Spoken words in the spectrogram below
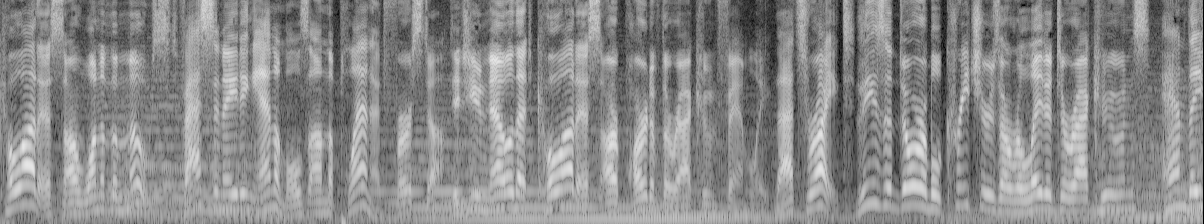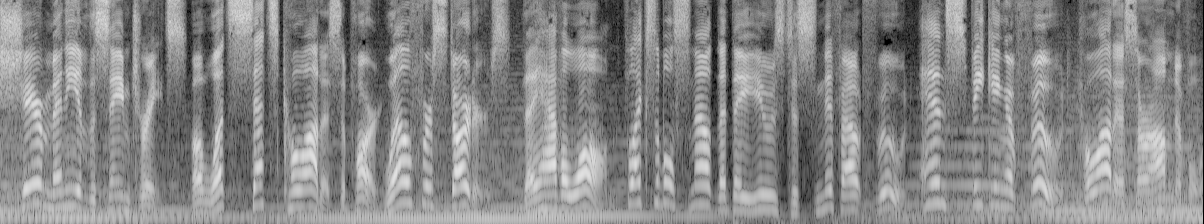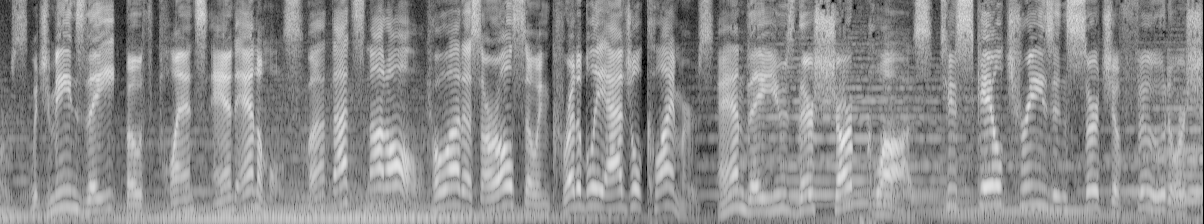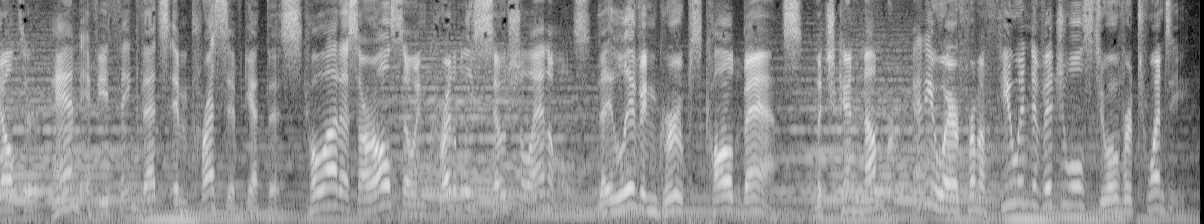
Coatis are one of the most fascinating animals on the planet first up. Did you know that coatis are part of the raccoon family? That's right. These adorable creatures are related to raccoons, and they share many of the same traits. But what sets coatis apart? Well, for starters, they have a long, flexible snout that they use to sniff out food. And speaking of food, coatis are omnivores, which means they eat both plants and animals. But that's not all. Coatis are also incredibly incredibly agile climbers, and they use their sharp claws to scale trees in search of food or shelter. And if you think that's impressive, get this. Coatis are also incredibly social animals. They live in groups called bands, which can number anywhere from a few individuals to over 20.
